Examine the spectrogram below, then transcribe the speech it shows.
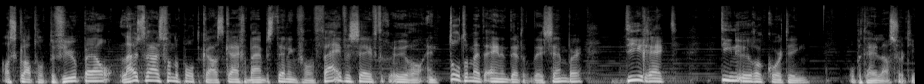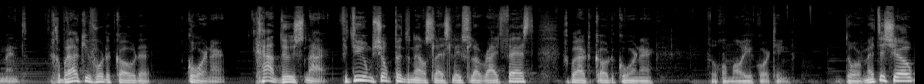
als klap op de vuurpijl, luisteraars van de podcast krijgen bij een bestelling van 75 euro en tot en met 31 december direct 10 euro korting op het hele assortiment. Gebruik je voor de code CORNER. Ga dus naar futurumshop.nl slash liveslowridefast. Gebruik de code CORNER voor een mooie korting. Door met de show.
